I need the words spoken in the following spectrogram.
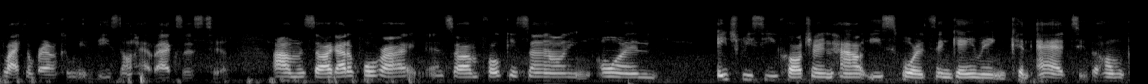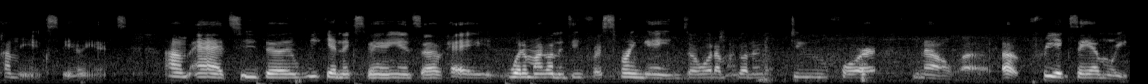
black and brown communities don't have access to. Um, and so I got a full ride, and so I'm focusing on, HBCU culture and how esports and gaming can add to the homecoming experience. Um, add to the weekend experience of, hey, what am I going to do for spring games or what am I going to do for you know, uh, a pre-exam week,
